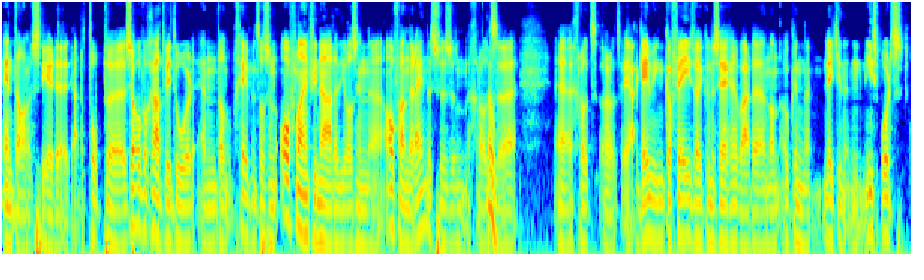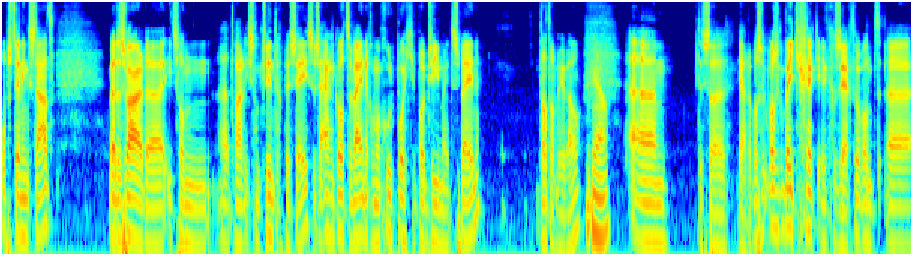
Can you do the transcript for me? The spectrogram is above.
En dan is het weer de, ja, de top eh, zoveel gaat weer door. En dan op een gegeven moment was een offline finale. Die was in eh Alphen aan de Rijn. Dus, dus een groot, Oh. eh, groot, groot ja, gaming café zou je kunnen zeggen. Waar de, dan ook een, een beetje een e-sports opstelling staat. Weliswaar iets van, het waren iets van 20 PC's. Dus eigenlijk wel te weinig om een goed potje PUBG mee te spelen. Dat dan weer wel. Ja. Ehm, dus eh, ja, dat was, was ook een beetje gek eerlijk gezegd hoor. Want eh,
